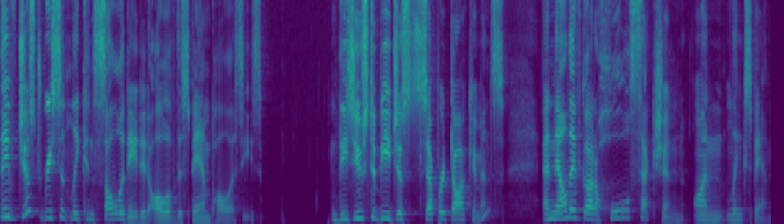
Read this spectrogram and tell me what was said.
They've just recently consolidated all of the spam policies. These used to be just separate documents and now they've got a whole section on link spam.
